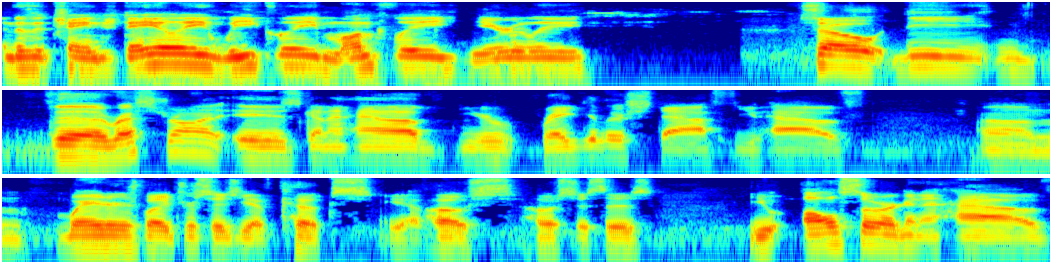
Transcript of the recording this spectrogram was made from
And does it change daily, weekly, monthly, yearly? So the the restaurant is going to have your regular staff. You have um, waiters, waitresses. You have cooks. You have hosts, hostesses. You also are going to have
